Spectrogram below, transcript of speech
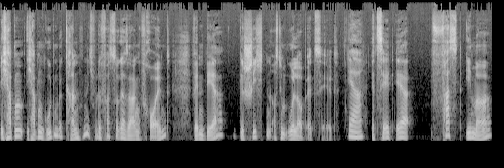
Ich habe einen, ich hab einen guten Bekannten, ich würde fast sogar sagen Freund, wenn der Geschichten aus dem Urlaub erzählt, Ja. erzählt er fast immer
